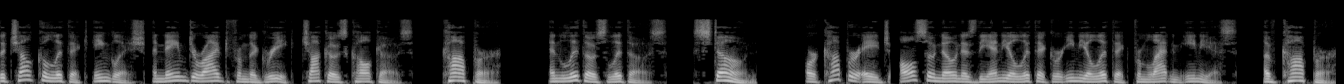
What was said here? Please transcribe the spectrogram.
The Chalcolithic English, a name derived from the Greek, chakos kalkos copper", and lithos lithos stone", or Copper Age, also known as the Eneolithic or Eneolithic from Latin aeneus of copper",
